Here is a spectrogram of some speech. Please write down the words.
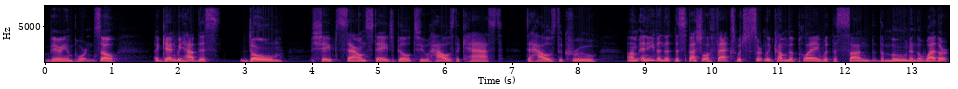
very important. So, again, we have this dome shaped soundstage built to house the cast, to house the crew, um, and even the, the special effects, which certainly come to play with the sun, the moon, and the weather.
